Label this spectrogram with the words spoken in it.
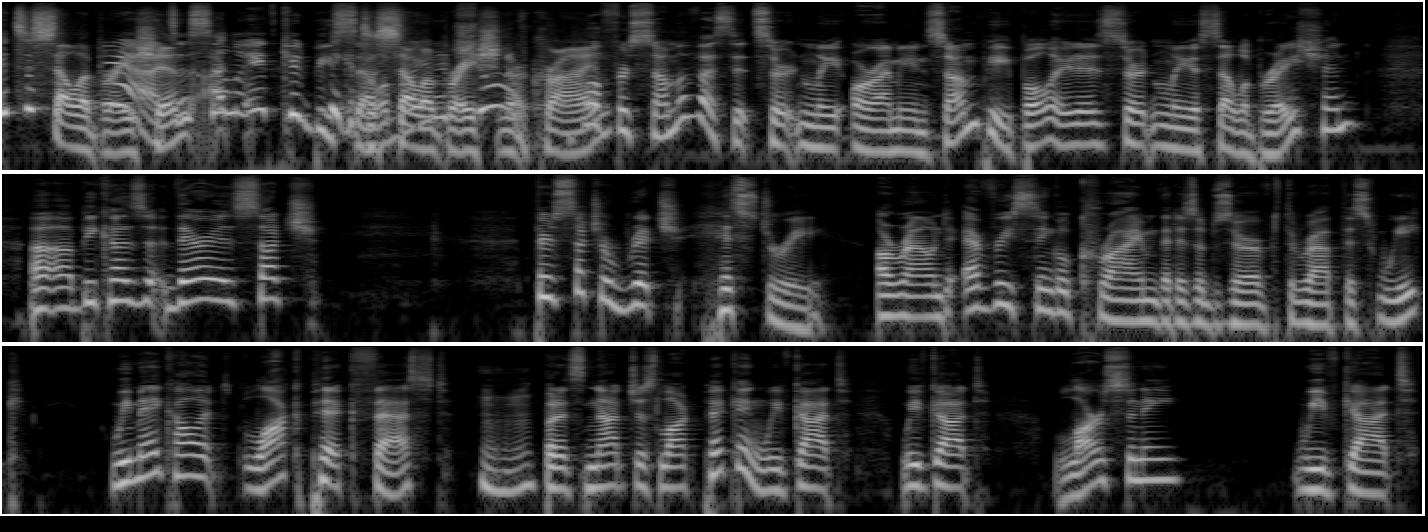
it's a celebration. Yeah, it's a cele- I- it could be think it's a celebrated, celebration of crime. Well, for some of us, it certainly, or I mean, some people, it is certainly a celebration uh, because there is such there's such a rich history around every single crime that is observed throughout this week. We may call it lockpick fest, but it's not just lockpicking. We've got we've got larceny, we've got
